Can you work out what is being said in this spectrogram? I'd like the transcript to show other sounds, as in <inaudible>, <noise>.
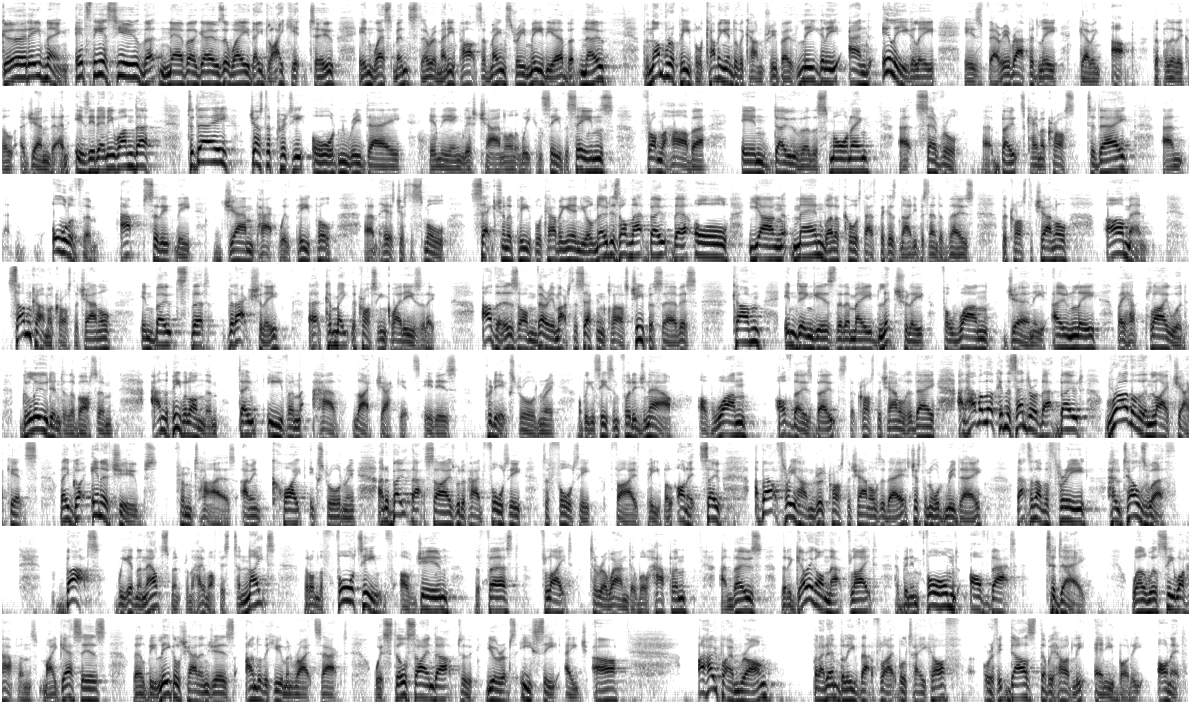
Good evening. It's the issue that never goes away. They'd like it to in Westminster and many parts of mainstream media, but no, the number of people coming into the country, both legally and illegally, is very rapidly going up the political agenda. And is it any wonder? Today, just a pretty ordinary day in the English Channel, and we can see the scenes from the harbour in Dover this morning. Uh, several uh, boats came across today, and all of them absolutely jam packed with people. Um, here's just a small section of people coming in. You'll notice on that boat they're all young men. Well, of course, that's because 90% of those that cross the channel are men. Some come across the channel in boats that, that actually uh, can make the crossing quite easily. Others, on very much the second class cheaper service, come in dinghies that are made literally for one journey only. They have plywood glued into the bottom, and the people on them don't even have life jackets. It is pretty extraordinary. We can see some footage now of one of those boats that crossed the channel today. And have a look in the centre of that boat. Rather than life jackets, they've got inner tubes from tyres. I mean, quite extraordinary. And a boat that size would have had 40 to 45 people on it. So about 300 across the channel today. It's just an ordinary day. That's another three hotels worth. But we get an announcement from the Home Office tonight that on the 14th of June, the first flight to Rwanda will happen. And those that are going on that flight have been informed of that today. Well, we'll see what happens. My guess is there'll be legal challenges under the Human Rights Act. We're still signed up to Europe's ECHR. I hope I'm wrong, but I don't believe that flight will take off, or if it does, there'll be hardly anybody on it.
